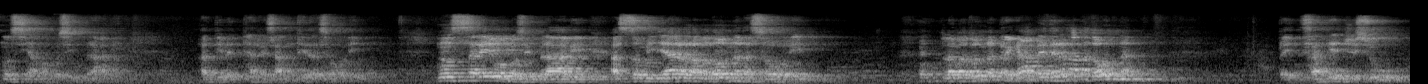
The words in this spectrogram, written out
Non siamo così bravi a diventare santi da soli. Non saremo così bravi a somigliare alla Madonna da soli. La Madonna pregava ed era la Madonna. Pensate a Gesù.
